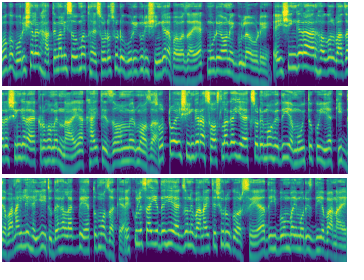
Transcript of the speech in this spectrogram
মগো বরিশালের হাতেমালি চৌমাথায় ছোট ছোট গুড়ি গুড়ি সিঙ্গেরা পাওয়া যায়। এক মুড়ে অনেকগুলা ওড়ে। এই সিঙ্গেরা আর হগল বাজারের সিঙ্গেরা এক রকমের না ইয়া খাইতে জম্মের মজা। ছোট্ট এই সিঙ্গেরা সস লাগাইয়া একশোটে মহে দিয়া মুই তো কইয়া, কি দে, বানাইলে হেই তো দেখা লাগবে, এত মজা কে? একুলে চাইয়ে দেখি একজনে বানাইতে শুরু করছে। এয়া দিহি বোম্বাই মরিচ দিয়ে বানায়।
